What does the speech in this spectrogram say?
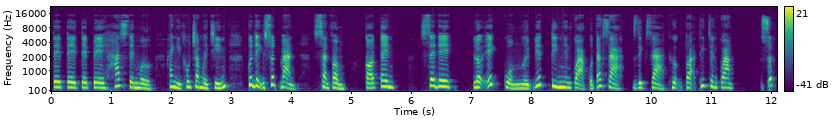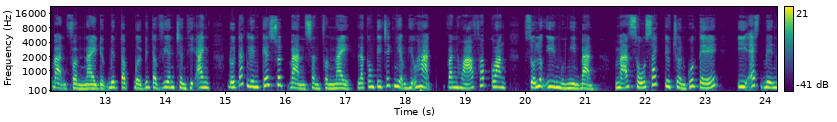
TTTP HCM 2019, quyết định xuất bản sản phẩm có tên CD Lợi ích của người biết tin nhân quả của tác giả, dịch giả Thượng tọa Thích Trân Quang. Xuất bản phẩm này được biên tập bởi biên tập viên Trần Thị Anh. Đối tác liên kết xuất bản sản phẩm này là công ty trách nhiệm hữu hạn Văn hóa Pháp Quang, số lượng in 1.000 bản. mã số sách tiêu chuẩn quốc tế ISBN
